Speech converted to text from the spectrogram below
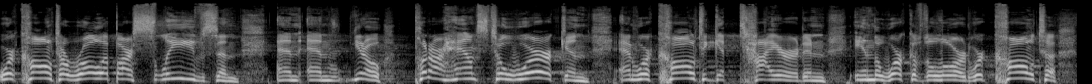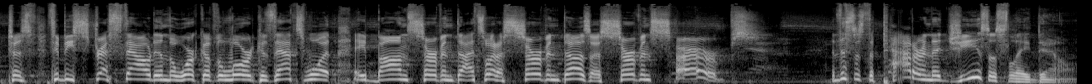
we're called to roll up our sleeves and, and, and you know, put our hands to work and, and we're called to get tired and in the work of the Lord. We're called to, to, to be stressed out in the work of the Lord because that's what a bond servant does. That's what a servant does. A servant serves. And this is the pattern that Jesus laid down.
